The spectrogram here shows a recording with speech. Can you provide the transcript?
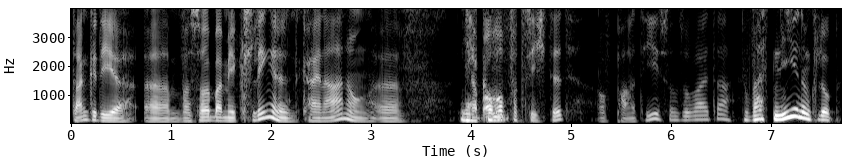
Danke dir. Ähm, was soll bei mir klingeln? Keine Ahnung. Äh, ich Ja, habe auch verzichtet, auf Partys und so weiter. Du warst nie in einem Club.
